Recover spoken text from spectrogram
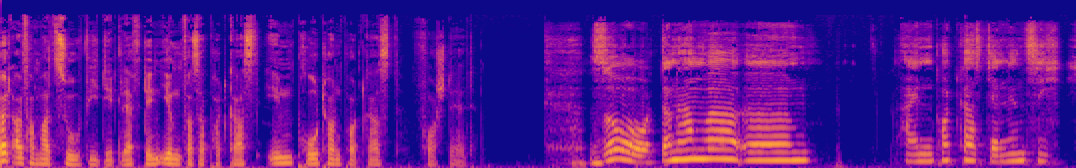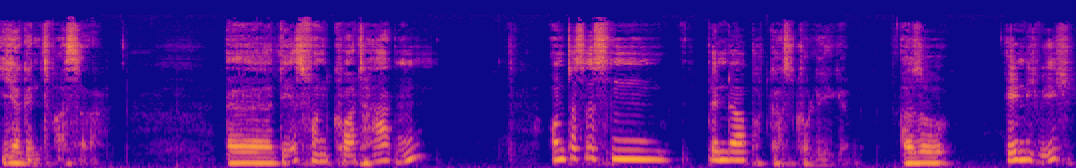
Hört einfach mal zu, wie Detlef den Irgendwasser Podcast im Proton Podcast vorstellt. So, dann haben wir ähm, einen Podcast, der nennt sich Irgendwasser. Äh, der ist von Kurt Hagen und das ist ein blinder Podcast-Kollege. Also ähnlich wie ich,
